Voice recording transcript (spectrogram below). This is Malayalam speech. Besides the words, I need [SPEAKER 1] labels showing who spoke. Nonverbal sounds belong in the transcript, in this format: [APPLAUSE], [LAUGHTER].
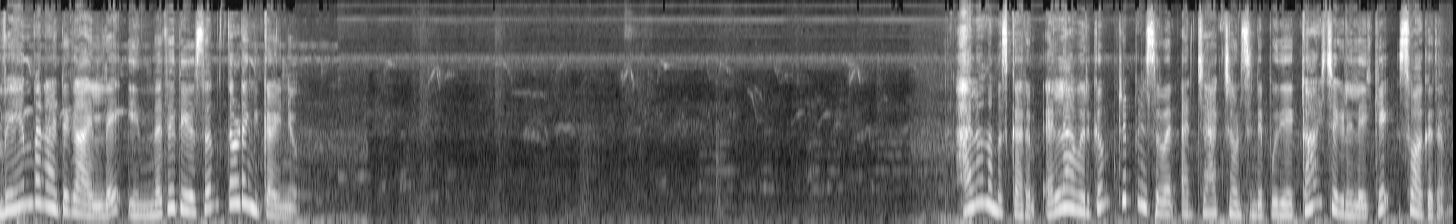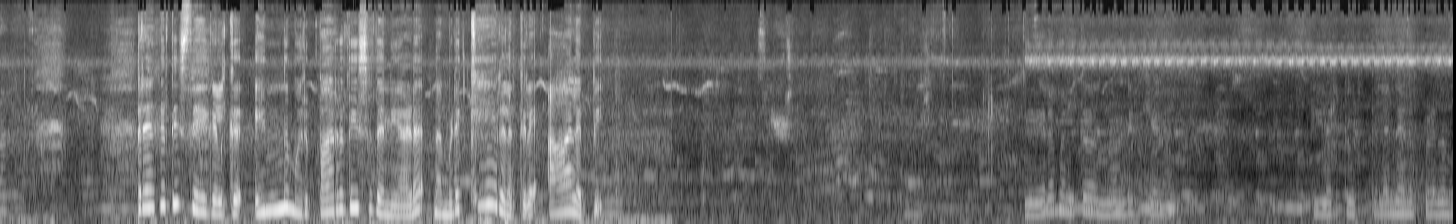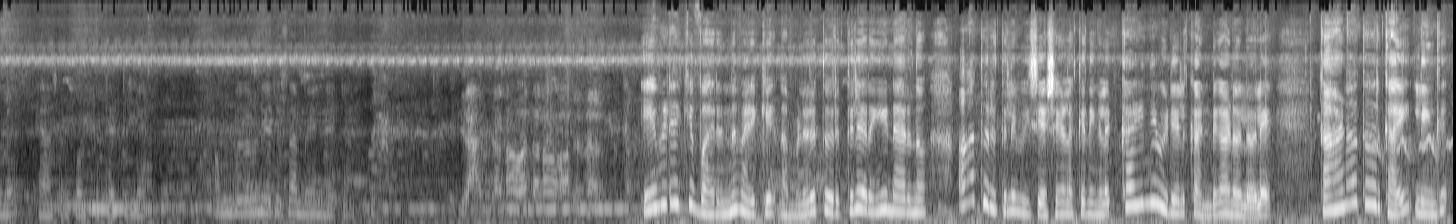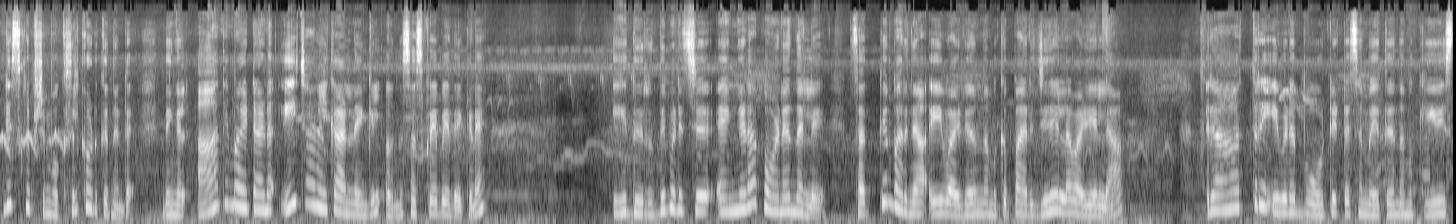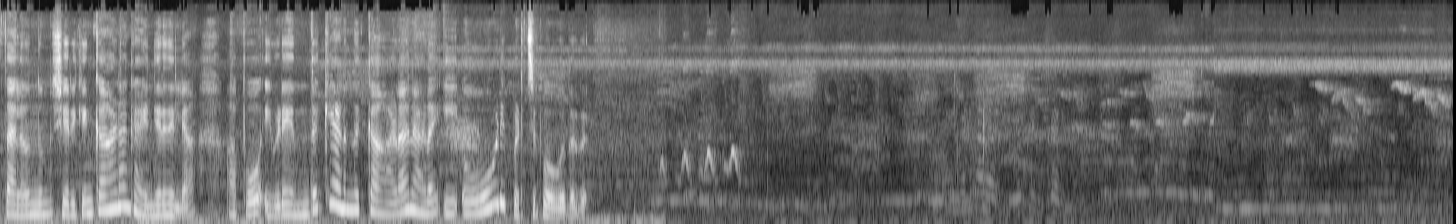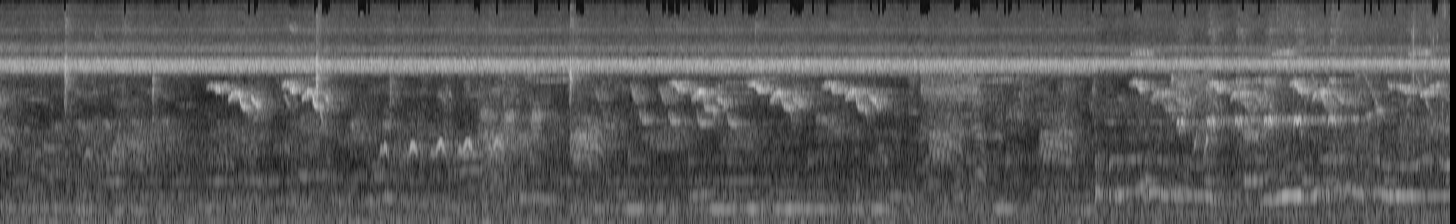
[SPEAKER 1] വേമ്പനാട്ട് കായലിലെ ഇന്നത്തെ ദിവസം തുടങ്ങിക്കഴിഞ്ഞു. ഹലോ നമസ്കാരം. എല്ലാവർക്കും ട്രിപ്പിൾ സെവൻ അറ്റ് ജാക്ക് ജോൺസിന്റെ പുതിയ കാഴ്ചകളിലേക്ക് സ്വാഗതം. പ്രകൃതി സ്നേഹികൾക്ക് എന്നും ഒരു പറദീസ തന്നെയാണ് നമ്മുടെ കേരളത്തിലെ ആലപ്പി.
[SPEAKER 2] നേരെ വെളുത്ത് വന്നുകൊണ്ടിരിക്കുകയാണ്. ഒരു തുരുത്തിൽ തന്നെയാണ് ഇപ്പോഴും നമ്മൾ യാത്ര പുറപ്പെട്ടിട്ടില്ല. ഒമ്പത് മണി വരെ സമയം കേട്ടോ.
[SPEAKER 1] എവിടേക്ക് വരുന്ന വഴിക്ക് നമ്മളൊരു തുരത്തിൽ ഇറങ്ങിയിട്ടുണ്ടായിരുന്നു. ആ തുരത്തിലെ വിശേഷങ്ങളൊക്കെ നിങ്ങൾ കഴിഞ്ഞ വീഡിയോയിൽ കണ്ടു കാണുമല്ലോ അല്ലേ? കാണാത്തവർക്കായി ലിങ്ക് ഡിസ്ക്രിപ്ഷൻ ബോക്സിൽ കൊടുക്കുന്നുണ്ട്. നിങ്ങൾ ആദ്യമായിട്ടാണ് ഈ ചാനൽ കാണുന്നതെങ്കിൽ ഒന്ന് സബ്സ്ക്രൈബ് ചെയ്തേക്കണേ. ഈ ധൃതി പിടിച്ച് എങ്ങടാ പോണേന്നല്ലേ? സത്യം പറഞ്ഞാൽ ഈ വഴിയൊന്നും നമുക്ക് പരിചയമുള്ള വഴിയല്ല. രാത്രി ഇവിടെ ബോട്ടിട്ട സമയത്ത് നമുക്ക് ഈ സ്ഥലമൊന്നും ശരിക്കും കാണാൻ കഴിഞ്ഞിരുന്നില്ല. അപ്പോൾ ഇവിടെ എന്തൊക്കെയാണെന്ന് കാണാനാണ് ഈ ഓടിപ്പിടിച്ച് പോകുന്നത്.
